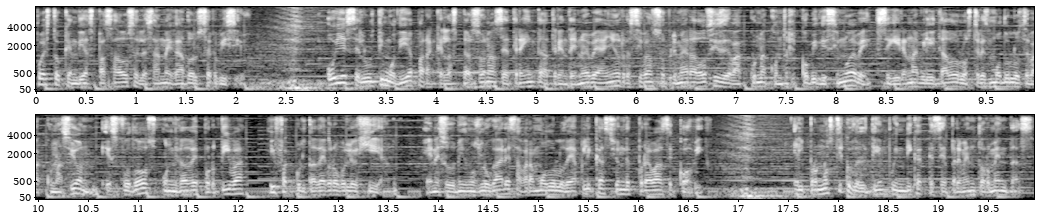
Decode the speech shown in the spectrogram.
puesto que en días pasados se les ha negado el servicio. Hoy es el último día para que las personas de 30 a 39 años reciban su primera dosis de vacuna contra el COVID-19. Seguirán habilitados los tres módulos de vacunación, ESFU2, Unidad Deportiva y Facultad de Agrobiología. En esos mismos lugares habrá módulo de aplicación de pruebas de COVID. El pronóstico del tiempo indica que se prevén tormentas.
